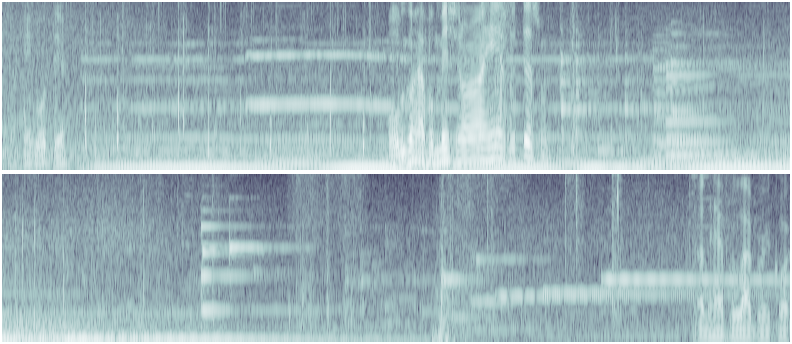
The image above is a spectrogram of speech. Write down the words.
So I can't go up there. Boy, we gonna have a mission on our hands with this one. Court.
